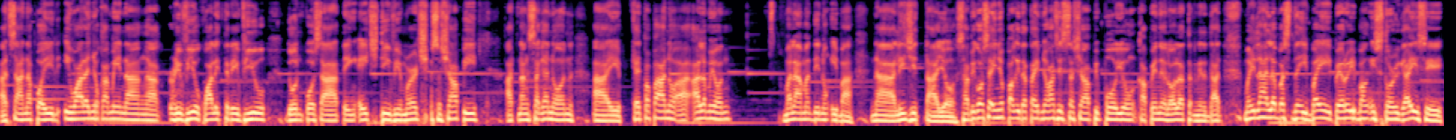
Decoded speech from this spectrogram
at sana po iwalan nyo kami ng uh, review, quality review doon po sa ating HTV merch sa Shopee at nang sa ganon ay kahit papano, alam mo yon malaman din ng iba na legit tayo. Sabi ko sa inyo, pag itatype nyo kasi sa Shopee po yung Kape ni Lola Trinidad, may lalabas na iba eh. Pero ibang store guys eh.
